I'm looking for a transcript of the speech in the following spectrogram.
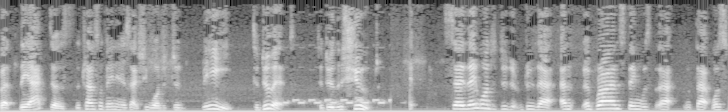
But the actors, the Transylvanians actually wanted to be, to do it, to do the shoot. So they wanted to do- that. And O'Brien's thing was that, that was,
